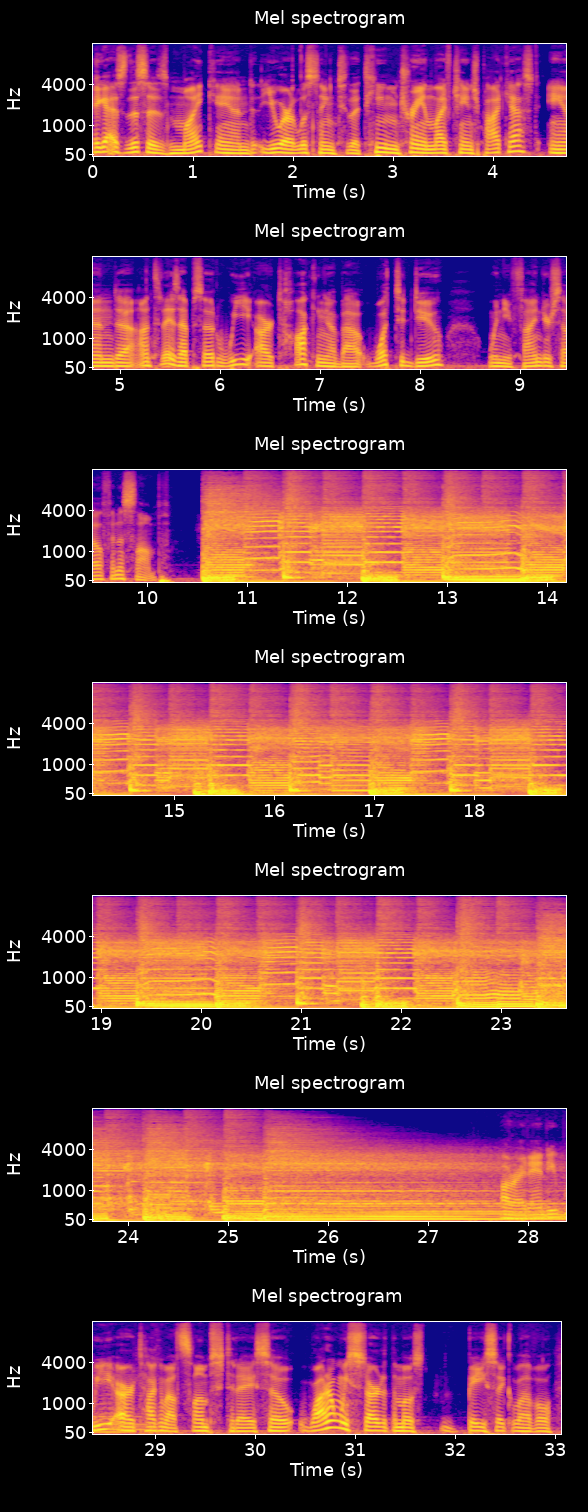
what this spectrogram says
Hey guys, this is Mike, and you are listening to the Team Train Life Change podcast. And uh, on today's episode, we are talking about what to do when you find yourself in a slump. We are talking about slumps today. So, why don't we start at the most basic level?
